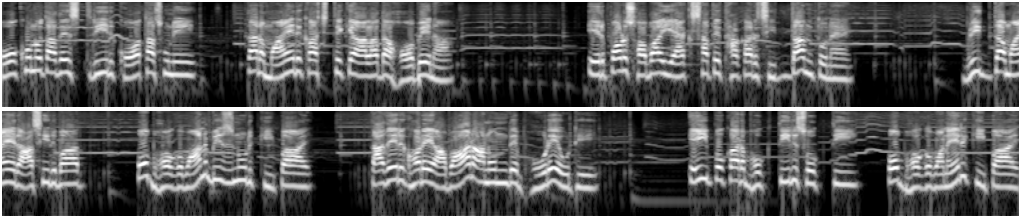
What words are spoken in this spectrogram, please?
কখনো তাদের স্ত্রীর কথা শুনে তার মায়ের কাছ থেকে আলাদা হবে না। এরপর সবাই একসাথে থাকার সিদ্ধান্ত নেয়। বৃদ্ধা মায়ের আশীর্বাদ ও ভগবান বিষ্ণুর কৃপায় তাদের ঘরে আবার আনন্দে ভরে ওঠে। এই প্রকার ভক্তির শক্তি ও ভগবানের কৃপায়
